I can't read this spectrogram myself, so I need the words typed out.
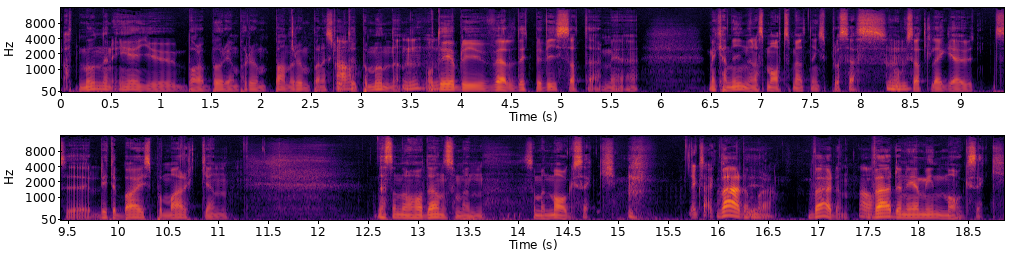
att munnen är ju bara början på rumpan och rumpan är slutet Ja. på munnen. Mm, och mm. det blir ju väldigt bevisat där med, med kaninernas matsmältningsprocess. Mm. Också att lägga ut eh, lite bajs på marken. Nästan att ha den som en, som en magsäck. Exakt. Världen bara. Världen. Ja. Världen är min magsäck.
